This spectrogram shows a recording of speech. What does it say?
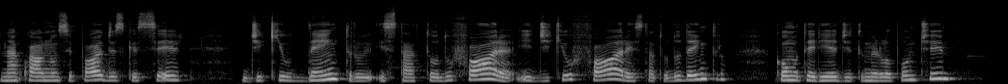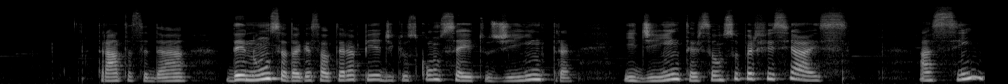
na qual não se pode esquecer de que o dentro está todo fora e de que o fora está todo dentro, como teria dito Merleau-Ponty, trata-se da denúncia da gestalterapia de que os conceitos de intra e de inter são superficiais. Assim,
